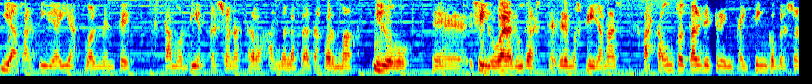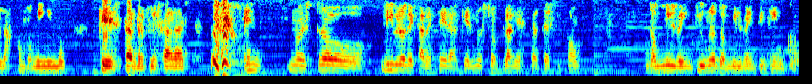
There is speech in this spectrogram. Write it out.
y a partir de ahí actualmente estamos 10 personas trabajando en la plataforma y luego, eh, sin lugar a dudas, tendremos que ir a más, hasta un total de 35 personas como mínimo que están reflejadas en nuestro libro de cabecera, que es nuestro plan estratégico 2021-2025.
